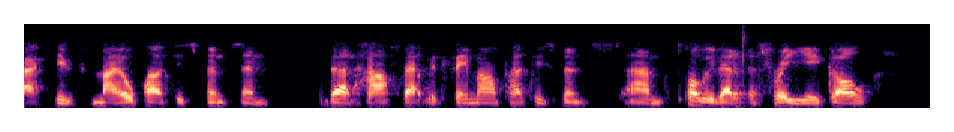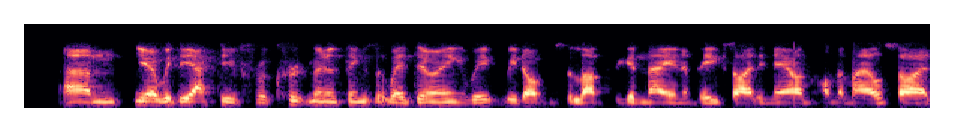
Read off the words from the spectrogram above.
active male participants and about half that with female participants. Um, it's probably about a three-year goal. Um, you know, with the active recruitment and things that we're doing, we, we'd obviously love to get an A and a B side in there on, on the male side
